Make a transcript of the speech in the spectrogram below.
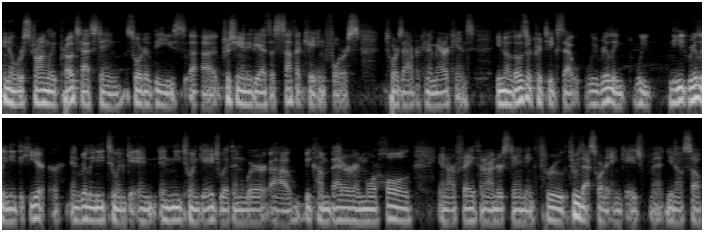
you know, were strongly protesting sort of these uh, Christianity as a suffocating force towards African Americans. You know, those are critiques that we really we need really need to hear and really need to engage and, and need to engage with and we're uh, become better and more whole in our faith and our understanding through through that sort of engagement you know? So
